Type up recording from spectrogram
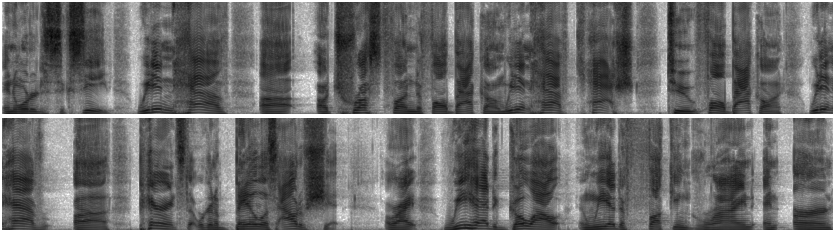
in order to succeed. We didn't have uh, a trust fund to fall back on. We didn't have cash to fall back on. We didn't have uh, parents that were going to bail us out of shit. All right. We had to go out and we had to fucking grind and earn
